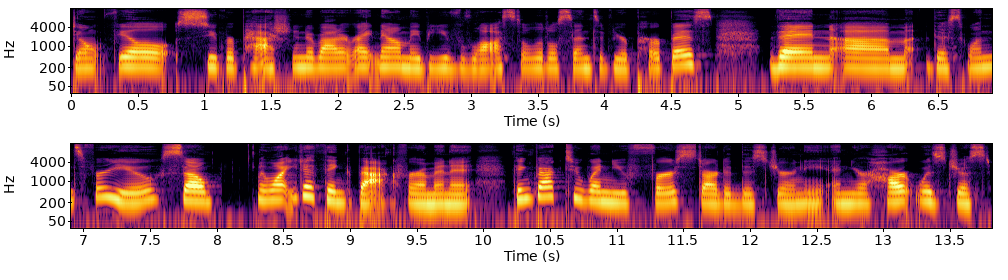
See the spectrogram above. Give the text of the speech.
don't feel super passionate about it right now, maybe you've lost a little sense of your purpose, then um, this one's for you. So, I want you to think back for a minute. Think back to when you first started this journey and your heart was just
